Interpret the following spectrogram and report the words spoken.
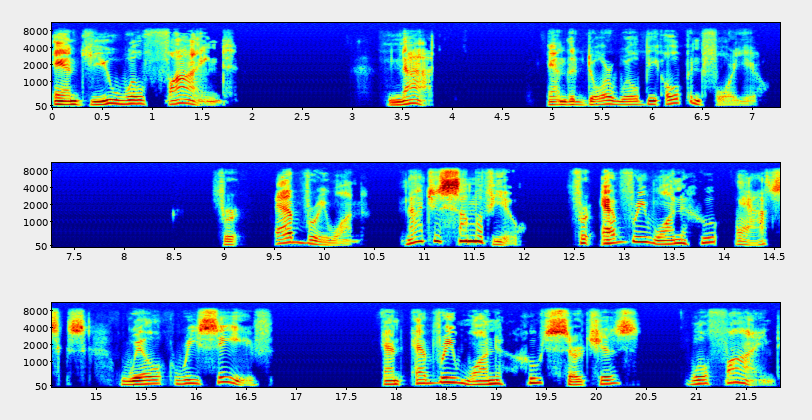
and you will find. Knock, and the door will be opened for you. For everyone, not just some of you, for everyone who asks will receive, and everyone who searches will find.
